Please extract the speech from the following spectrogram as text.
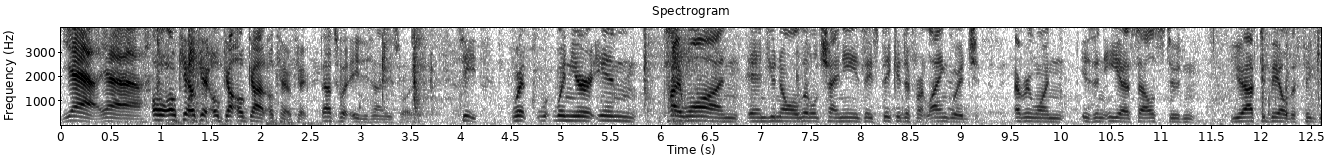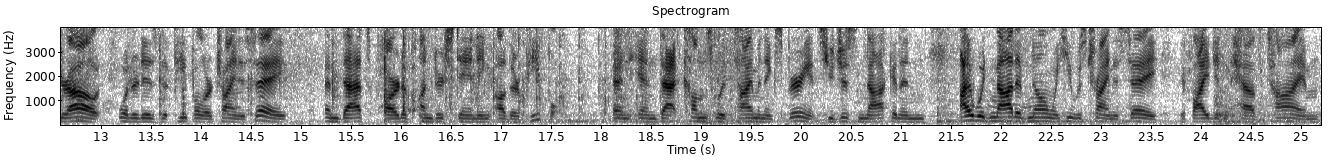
Yeah, yeah. Oh, okay, okay. Oh, God. Oh, God. Okay, okay. That's what 80s, 90s was. See, when when you're in Taiwan and you know a little Chinese, they speak a different language. Everyone is an ESL student. You have to be able to figure out what it is that people are trying to say, and that's part of understanding other people. And and that comes with time and experience. You're just not gonna. I would not have known what he was trying to say if I didn't have time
